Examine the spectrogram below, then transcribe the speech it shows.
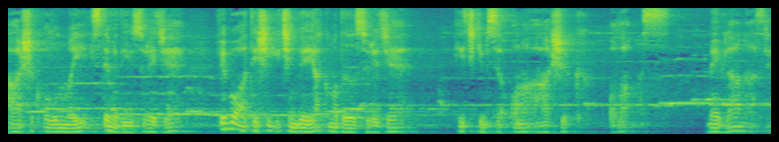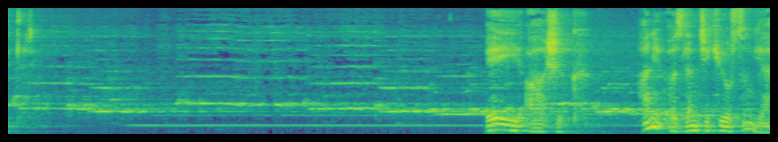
aşık olunmayı istemediği sürece ve bu ateşi içinde yakmadığı sürece hiç kimse ona aşık olamaz. Mevlana Hazretleri. Ey aşık! Hani özlem çekiyorsun ya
